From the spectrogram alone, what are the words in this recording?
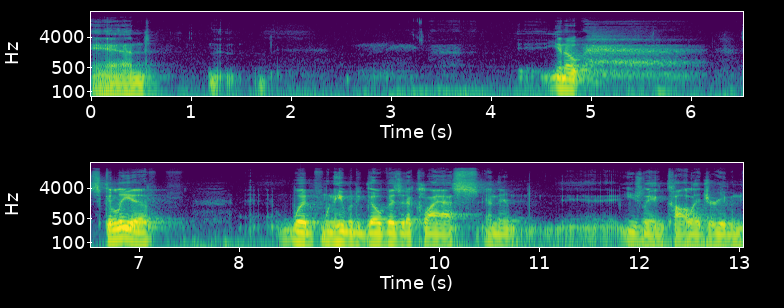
And you know, Scalia would when he would go visit a class and they're usually in college or even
